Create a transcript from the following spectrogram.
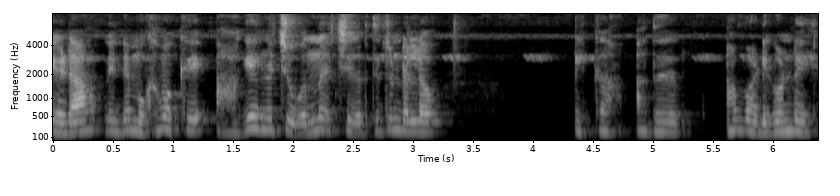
എടാ നിന്റെ മുഖമൊക്കെ ആകെ അങ്ങ് ചുവന്ന് ചേർത്തിട്ടുണ്ടല്ലോ. ഇക്ക അത് ആ വടി കൊണ്ടേ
